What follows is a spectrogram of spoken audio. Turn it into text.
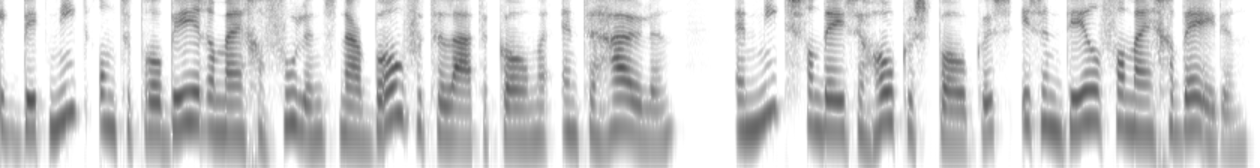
Ik bid niet om te proberen mijn gevoelens naar boven te laten komen en te huilen, en niets van deze hocuspocus is een deel van mijn gebeden.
